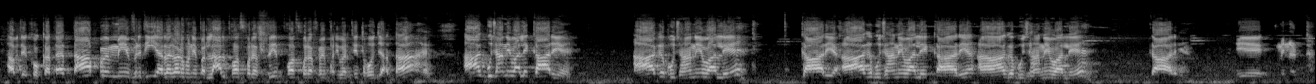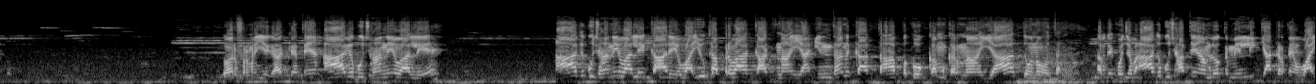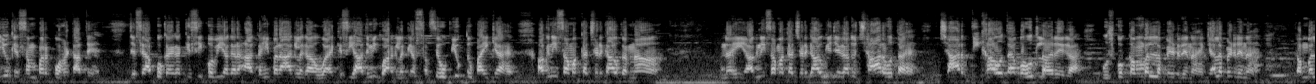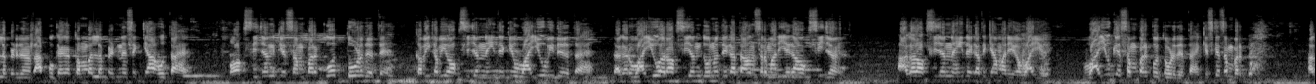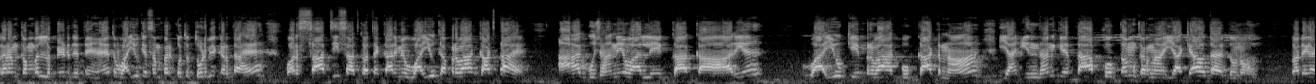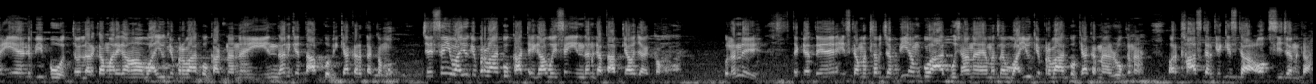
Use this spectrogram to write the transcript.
अब देखो, कहता है, ताप में वृद्धि या रगड़ होने पर लाल फॉस्फोरस श्वेत फॉस्फोरस में परिवर्तित हो जाता है। आग बुझाने वाले कार्य। आग बुझाने वाले कार्य। आग बुझाने वाले कार्य। आग बुझाने वाले कार्य। एक मिनट। गौर फरमाइएगा, कहते हैं, आग बुझाने वाले आग बुझाने वाले कार्य, वायु का प्रवाह काटना या ईंधन का ताप को कम करना, या दोनों होता है। अब देखो, जब आग बुझाते हैं हम लोग मेनली क्या करते हैं? वायु के संपर्क को हटाते हैं। जैसे आपको कहेगा, किसी को भी अगर कहीं पर आग लगा हुआ है, किसी आदमी को आग लग गया, सबसे उपयुक्त उपाय क्या है? अग्निशामक का छिड़काव करना। नहीं अग्निशामक का छिड़काव कीजिएगा तो छार होता है। छार तीखा होता है, बहुत लहरेगा। उसको कंबल लपेट देना है। क्या लपेट देना है? कंबल लपेट देना आपको कहेगा, कंबल लपेटने से क्या होता है? ऑक्सीजन के संपर्क को तोड़ देते हैं। कभी कभी ऑक्सीजन नहीं देके वायु भी देता है। अगर वायु और ऑक्सीजन दोनों देगा तो आंसर मारिएगा ऑक्सीजन। अगर ऑक्सीजन नहीं देगा तो क्या मारिएगा वायु। वायु के संपर्क को तोड़ देता है। किसके संपर्क को? अगर हम कंबल लपेट देते हैं तो वायु के संपर्क को तो तोड़बे करता है और साथ ही साथ कहता है, कार्य में वायु का प्रवाह काटता है। आग बुझाने वाले का कार्य वायु के प्रवाह को काटना या ईंधन के ताप को कम करना या क्या होता है दोनों? कहेगा ए एंड बी बोथ तो लड़का मारेगा हाँ वायु के प्रवाह को काटना, नहीं, ईंधन के ताप को भी क्या करता कम जैसे ही वायु के प्रवाह को काटेगा, वैसे ही ईंधन का ताप क्या हो जाएगा, कम बोलेंगे तो कहते हैं, इसका मतलब जब भी हमको आग बुझाना है मतलब वायु के प्रवाह को क्या करना है? रोकना। और खास करके किसका? ऑक्सीजन का।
